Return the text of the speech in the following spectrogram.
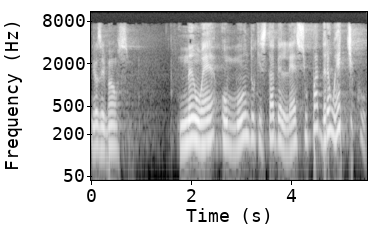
Meus irmãos, não é o mundo que estabelece o padrão ético.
